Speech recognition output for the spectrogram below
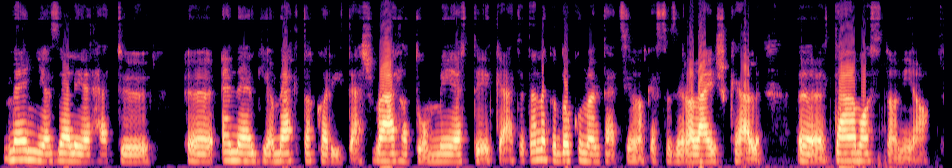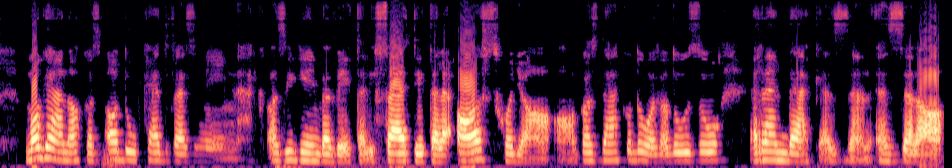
mennyi az elérhető energia megtakarítás várható mértéke. Tehát ennek a dokumentációnak ezt azért alá is kell támasztania magának az adókedvezménynek az igénybevételi feltétele az, hogy a, a gazdálkodó, az adózó rendelkezzen ezzel a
